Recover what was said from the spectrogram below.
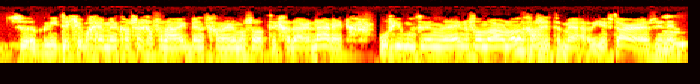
het is ook niet dat je op een gegeven moment kan zeggen van nou, ik ben het gewoon helemaal zat, ik ga daar en daarheen. Of je moet in een of ander arm land gaan zitten. Maar ja, wie heeft daar uh, zin in?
